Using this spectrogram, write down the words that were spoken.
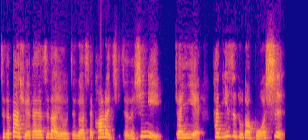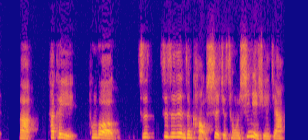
这个大学，大家知道有这个 psychology 这个心理专业，他一直读到博士啊，他可以通过资资质认证考试就成为心理学家。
